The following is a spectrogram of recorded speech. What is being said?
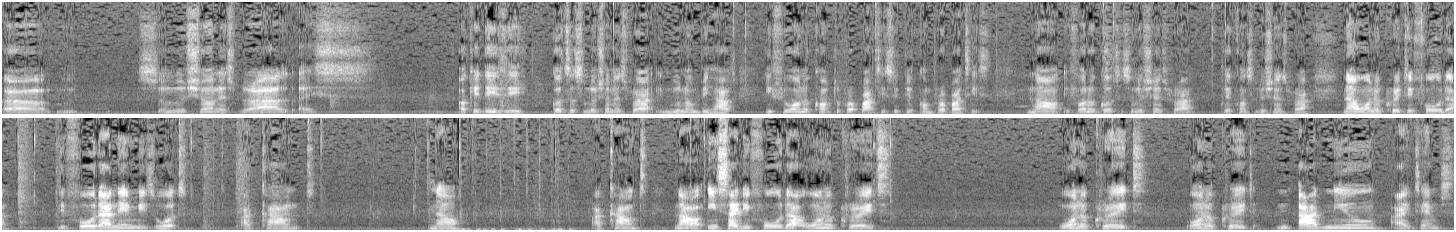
uh, solution explorer. Let's okay this is it go to solution explorer it will not be out if you want to come to properties you click on properties. Now if you want to go to solution explorer click on solution explorer. Now I want to create a folder. The folder name is what? Account. Now account. Now inside the folder I want to create want to create want to create add new items.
